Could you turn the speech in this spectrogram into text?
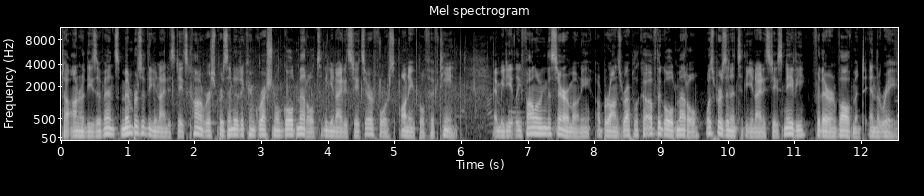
To honor these events, members of the United States Congress presented a Congressional Gold Medal to the United States Air Force on April 15th. Immediately following the ceremony, a bronze replica of the gold medal was presented to the United States Navy for their involvement in the raid.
